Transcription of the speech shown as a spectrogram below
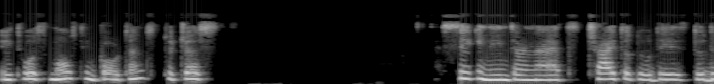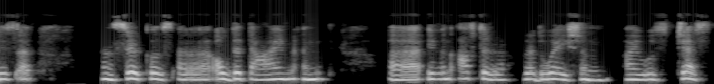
it was most important to just seek in internet, try to do this, do this, uh, and circles uh, all the time. And uh, even after graduation, I was just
